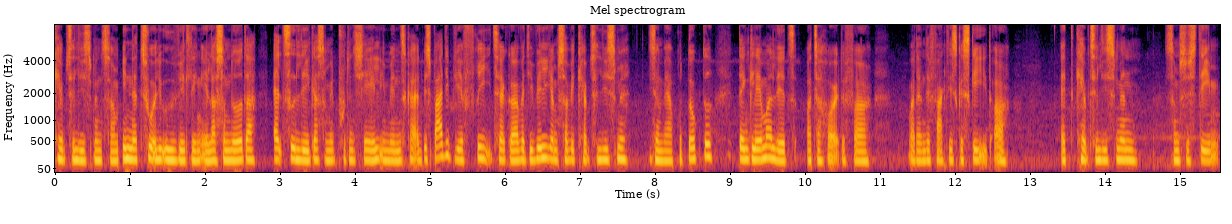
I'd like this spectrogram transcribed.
kapitalismen som en naturlig udvikling, eller som noget, der altid ligger som et potentiale i mennesker. At hvis bare de bliver fri til at gøre, hvad de vil, jamen, så vil kapitalisme ligesom være produktet. Den glemmer lidt at tage højde for, hvordan det faktisk er sket, og at kapitalismen som system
